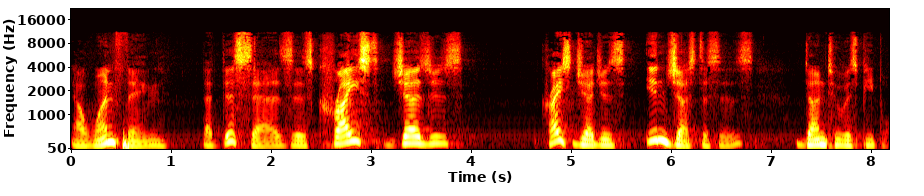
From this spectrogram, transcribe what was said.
Now, one thing that this says is Christ judges Christ judges injustices done to his people.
